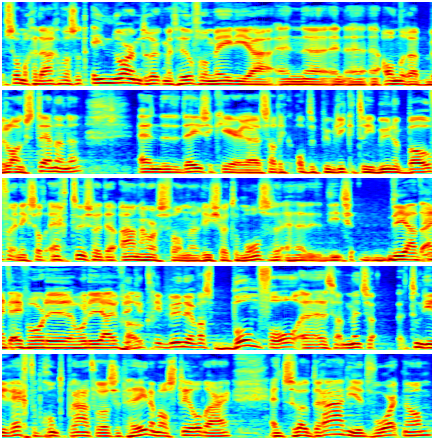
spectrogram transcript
sommige dagen was het enorm druk met heel veel media en, en andere belangstellenden. En de- deze keer eh, zat ik op de publieke tribune boven. En ik zat echt tussen de aanhangers van eh, Richard de Mos. Eh, die, Die aan het eind even hoorde, hoorde juichen de ook. tribune was bomvol. Eh, mensen, toen die rechter begon te praten, was het helemaal stil daar. En zodra hij het woord nam.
